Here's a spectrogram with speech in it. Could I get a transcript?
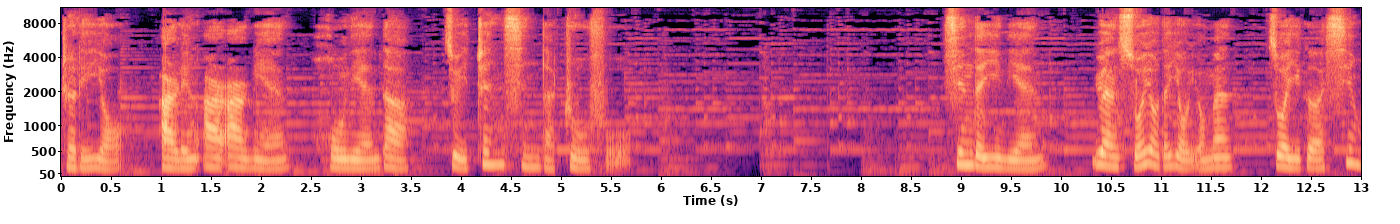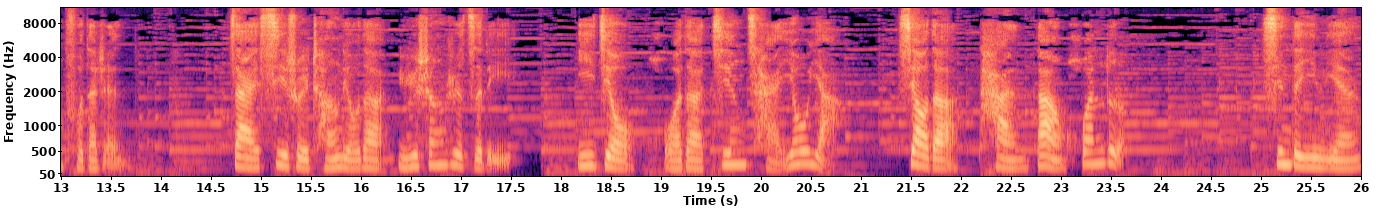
这里有二零二二年虎年的最真心的祝福。新的一年，愿所有的友友们做一个幸福的人，在细水长流的余生日子里，依旧活得精彩优雅，笑得坦荡欢乐。新的一年，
